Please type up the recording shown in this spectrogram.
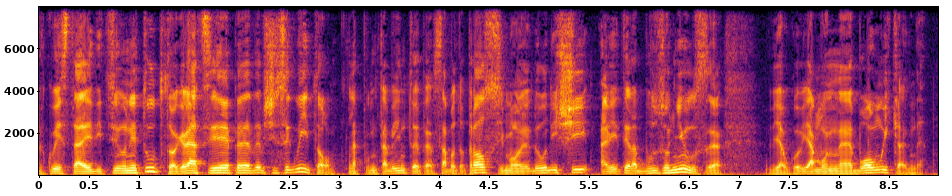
Per questa edizione è tutto, grazie per averci seguito. L'appuntamento è per sabato prossimo alle 12, avete l'abuso news. Vi auguriamo un buon weekend.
